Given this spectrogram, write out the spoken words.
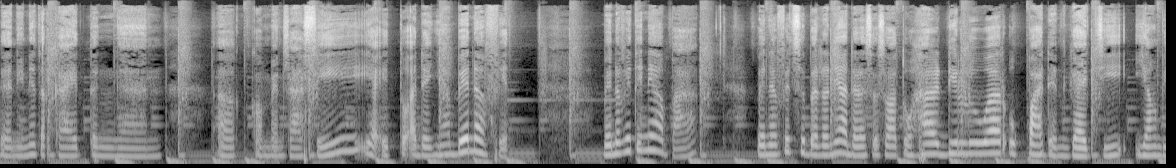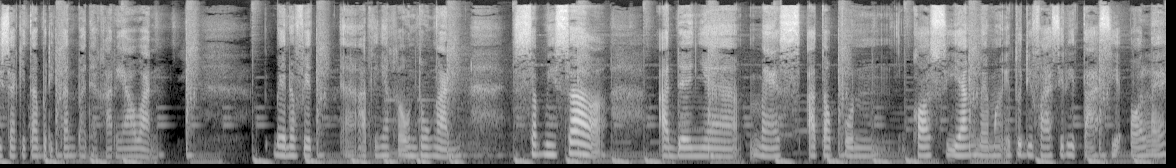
dan ini terkait dengan uh, kompensasi yaitu adanya benefit. Benefit ini apa Benefit sebenarnya adalah sesuatu hal di luar upah dan gaji yang bisa kita berikan pada karyawan. Benefit ya, artinya keuntungan. Semisal adanya mes ataupun kos yang memang itu difasilitasi oleh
